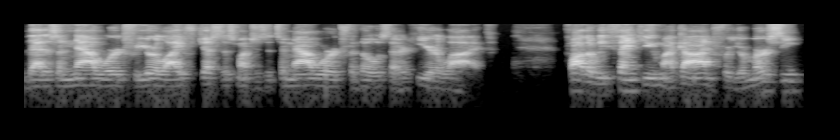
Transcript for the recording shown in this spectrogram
That is a now word for your life, just as much as it's a now word for those that are here live. Father, we thank you, my God, for your mercy.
